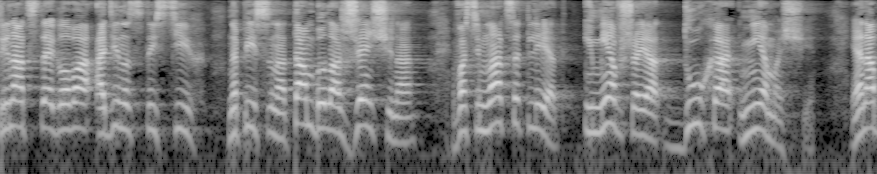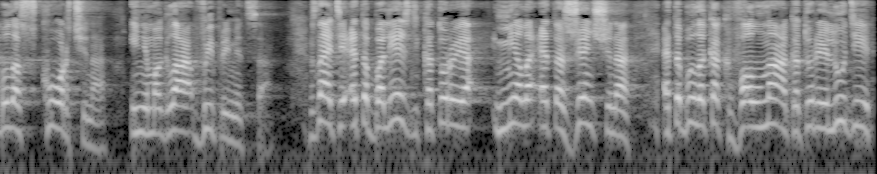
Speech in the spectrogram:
13 глава 11 стих написано, там была женщина 18 лет, имевшая духа немощи. И она была скорчена и не могла выпрямиться. Знаете, эта болезнь, которую имела эта женщина, это было как волна, которую люди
